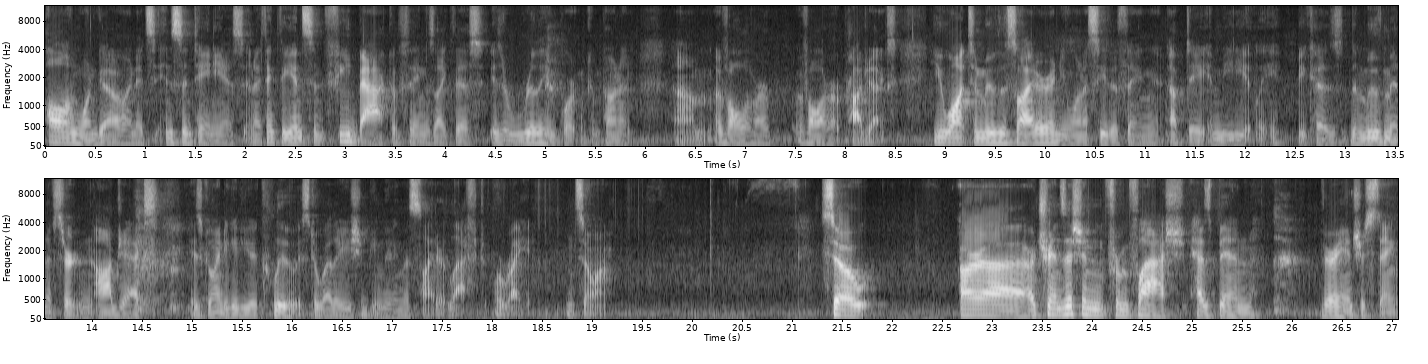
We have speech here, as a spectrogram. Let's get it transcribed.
all in one go and it's instantaneous. And I think the instant feedback of things like this is a really important component um, of, all of, our, of all of our projects. You want to move the slider and you want to see the thing update immediately because the movement of certain objects is going to give you a clue as to whether you should be moving the slider left or right and so on. So our, uh, our transition from Flash has been very interesting.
